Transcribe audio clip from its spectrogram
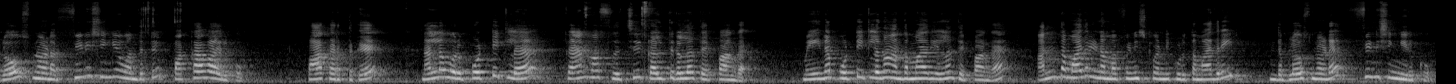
ப்ளவுஸ்னோட ஃபினிஷிங்கும் வந்துட்டு பக்காவாக இருக்கும். பார்க்குறதுக்கு நல்ல ஒரு பொட்டிக்கில் கேன்வாஸ் வச்சு கழுத்துக்கள்லாம் தைப்பாங்க. மெயினாக பொட்டிக்கில் தான் அந்த மாதிரியெல்லாம் தைப்பாங்க. அந்த மாதிரி நம்ம ஃபினிஷ் பண்ணி கொடுத்த மாதிரி இந்த ப்ளவுஸ்னோட ஃபினிஷிங் இருக்கும்.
